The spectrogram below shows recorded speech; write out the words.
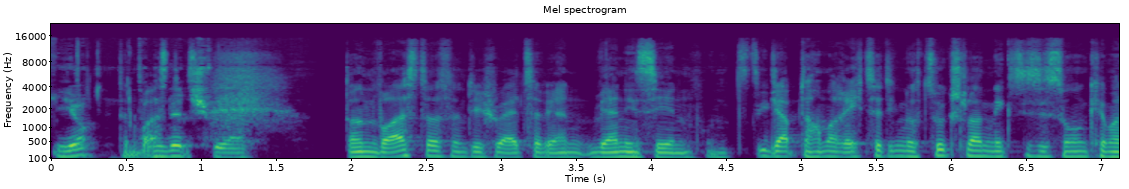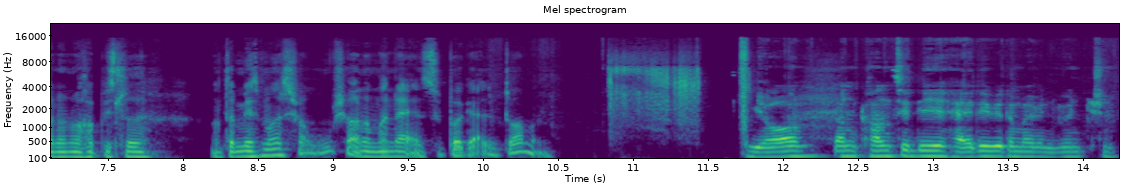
Ja, Dann dann, wird schwer. dann war es das und die Schweizer werden, werden ihn sehen. Und ich glaube, da haben wir rechtzeitig noch zugeschlagen. Nächste Saison können wir dann noch ein bisschen, und da müssen wir uns schon umschauen und einen super geilen Dormen. Ja, dann kann sie die Heidi wieder mal wen wünschen.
